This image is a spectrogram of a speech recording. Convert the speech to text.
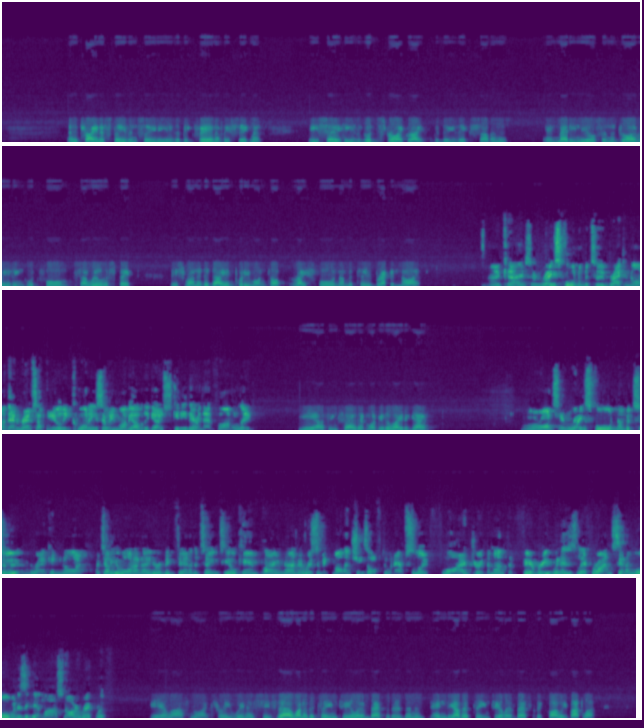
And the trainer, Stephen Sini, is a big fan of this segment. He's, uh, he's a good strike rate with these ex-Southerners. And Matty Nielsen, the driver, is in good form. So we'll respect this runner today and put him on top. Race four, number two, Bracken Knight. Okay, so race four, number two, Bracken Knight. That wraps up the early quaddy, so he might be able to go skinny there in that final leg. Yeah, I think so. That might be the way to go. All right, so race four, number two, Bracken Knight. I tell you what, I know you're a big fan of the Team Teal campaign. Uh, Narissa McMullen, she's off to an absolute flyer during the month of February. Winners left, right, and centre. More winners again last night at Redcliffe. Yeah, last night three winners. She's uh, one of the Team Teal ambassadors, and and the other Team Teal ambassador, Kylie Butler,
